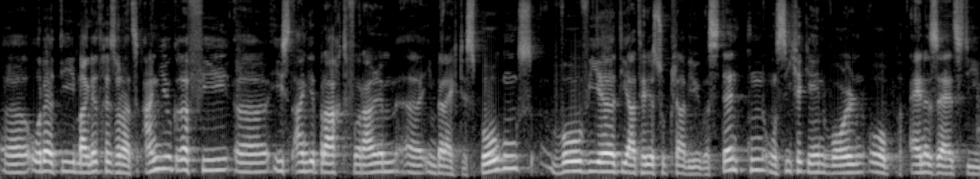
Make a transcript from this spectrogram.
oder die Magnetresonanzangiografie äh, ist angebracht vor allem äh, im Bereich des Bogens, wo wir die Arteria subclavia überstenten und sicher gehen wollen, ob einerseits die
